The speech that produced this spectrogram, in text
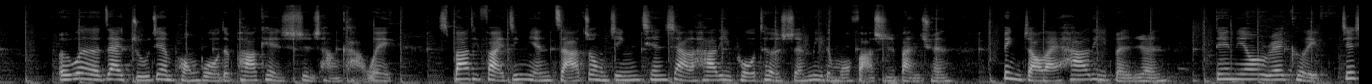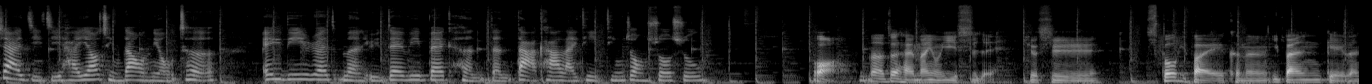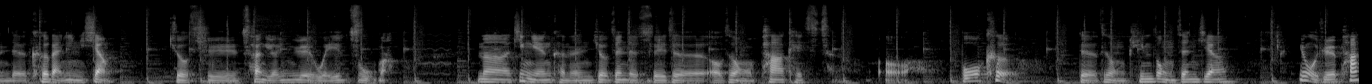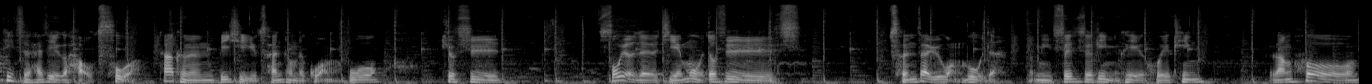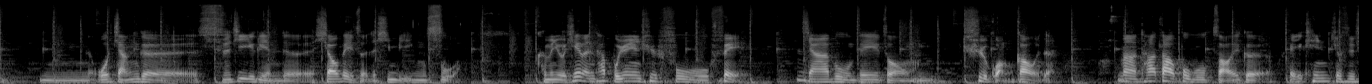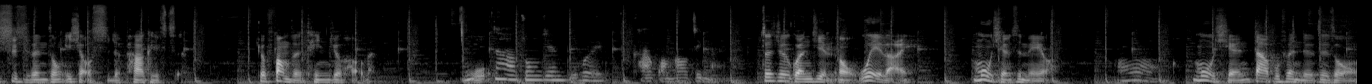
而为了在逐渐蓬勃的 Podcast 市场卡位，Spotify 今年砸重金签下了《哈利波特：神秘的魔法石》版权，并找来哈利本人 Daniel Radcliffe。接下来几集还邀请到纽特。A.D. Redman 与 David Beckham 等大咖来替听众说书。哇，那这还蛮有意思的，就是 Spotify 可能一般给人的刻板印象就是串流音乐为主嘛。那近年可能就真的随着哦这种 Podcast 哦播客的这种听众增加，因为我觉得 Podcast 还是有个好处啊，它可能比起传统的广播就是。所有的节目都是存在于网络的，你随时随地你可以回听。然后，嗯，我讲一个实际一点的消费者的心理因素，可能有些人他不愿意去付费加入这一种去广告的，那他倒不如找一个一听就是四十分钟一小时的 podcast，就放着听就好了。我那中间不会卡广告进来吗？这就是关键哦。未来目前是没有哦。目前大部分的这种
